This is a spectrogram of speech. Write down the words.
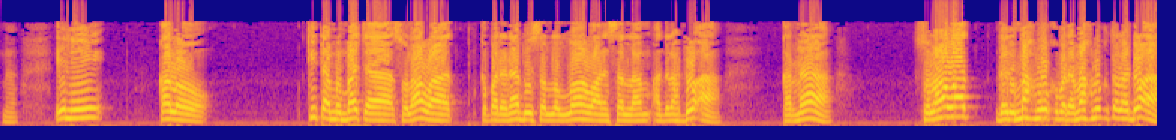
Nah, ini kalau kita membaca salawat kepada Nabi Sallallahu Alaihi Wasallam adalah doa, karena solawat dari makhluk kepada makhluk itulah doa.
